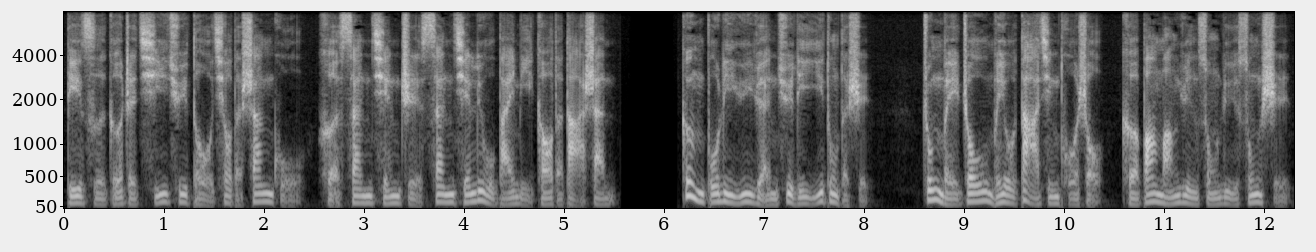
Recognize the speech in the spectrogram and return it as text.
彼此隔着崎岖陡峭的山谷和三千至三千六百米高的大山。更不利于远距离移动的是。中美洲没有大型驼兽可帮忙运送绿松石、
